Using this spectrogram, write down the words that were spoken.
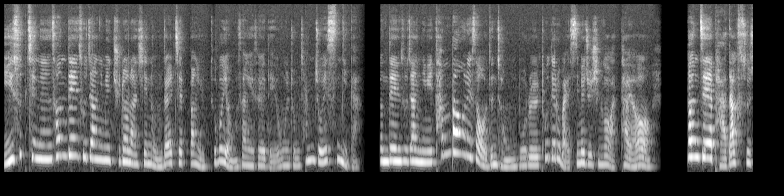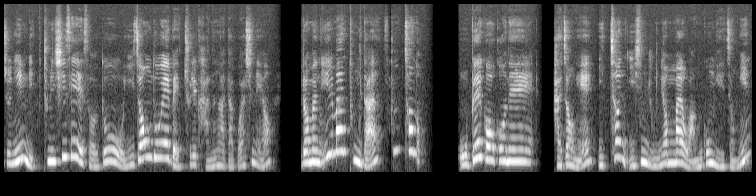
이 수치는 선대인 소장님이 출연하신 옹달채빵 유튜브 영상에서의 내용을 좀 참조했습니다. 선대인 소장님이 탐방을 해서 얻은 정보를 토대로 말씀해 주신 것 같아요. 현재 바닥 수준인 리튬 시세에서도 이 정도의 매출이 가능하다고 하시네요. 그러면 1만 통당 3,500억 원의 가정에 2026년 말 완공 예정인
